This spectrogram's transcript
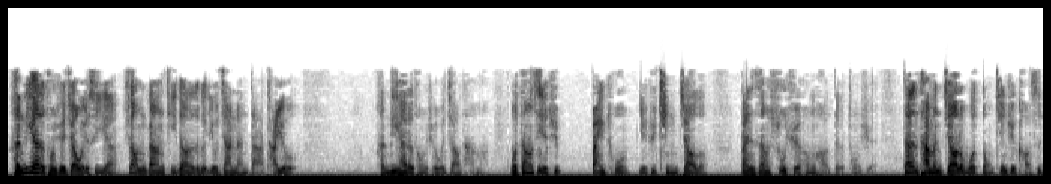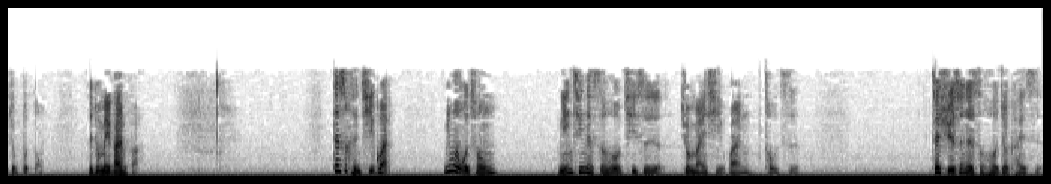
很厉害的同学教我也是一样。像我们刚刚提到的这个尤加南达，他有很厉害的同学会教他嘛？我当时也去拜托，也去请教了班上数学很好的同学，但是他们教了我懂，进去考试就不懂，那就没办法。但是很奇怪，因为我从年轻的时候其实就蛮喜欢投资，在学生的时候就开始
